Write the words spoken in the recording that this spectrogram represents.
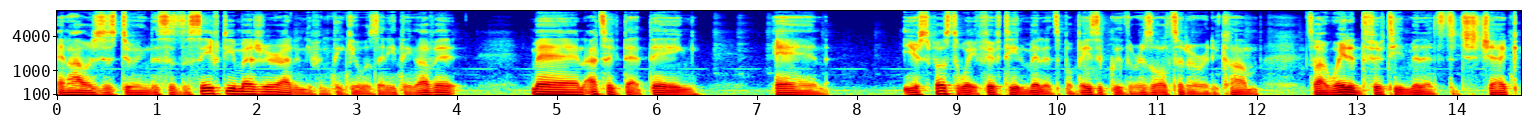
and I was just doing this as a safety measure. I didn't even think it was anything of it. Man, I took that thing and you're supposed to wait 15 minutes, but basically the results had already come. So I waited 15 minutes to just check,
